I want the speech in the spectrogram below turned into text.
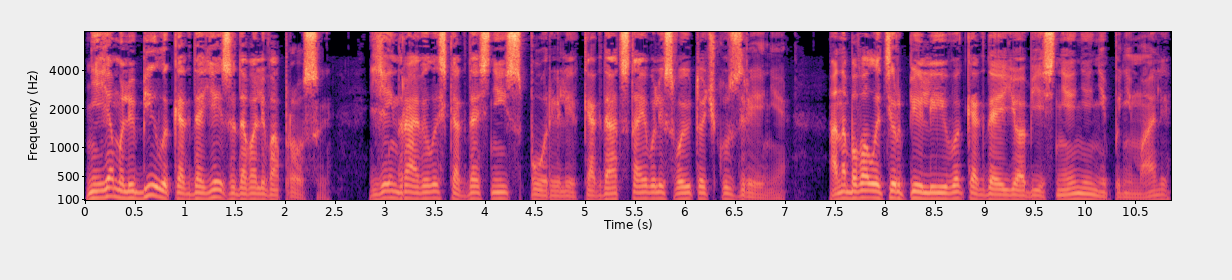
Нияма любила, когда ей задавали вопросы. Ей нравилось, когда с ней спорили, когда отстаивали свою точку зрения. Она бывала терпелива, когда ее объяснения не понимали,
